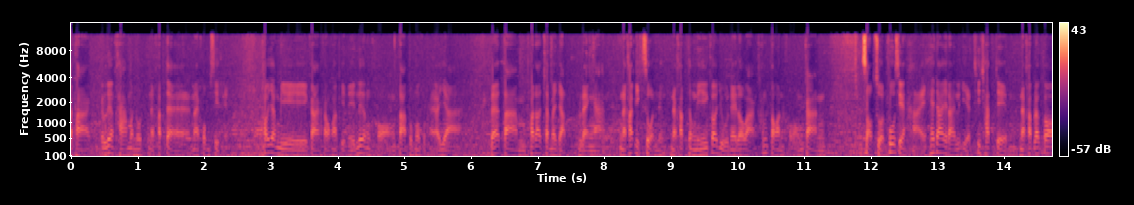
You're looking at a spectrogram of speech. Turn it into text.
กระทาเรื่องค้ามนุษย์นะครับ แต่นายคมสิทธิ์เนี่ยเขายังมีการกระทำความผิดในเรื่องของตามประมวลกฎหมายอาญา และตามพระราชบัญญัติแรงงานนะครับ อีกส่วนหนึ่งนะครับ ตรงนี้ก็อยู่ในระหว่างขั้นตอนของการสอบสวนผู้เสียหายให้ได้รายละเอียดที่ชัดเจนนะครับ แล้วก็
